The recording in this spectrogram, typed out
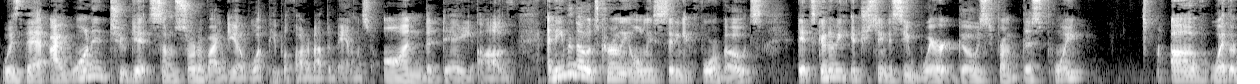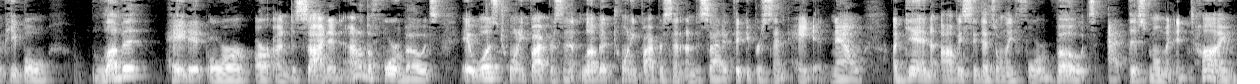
was that I wanted to get some sort of idea of what people thought about the ban list on the day of. And even though it's currently only sitting at four votes, it's going to be interesting to see where it goes from this point of whether people love it hate it, or are undecided. Out of the four votes, it was 25% love it, 25% undecided, 50% hate it. Now, again, obviously that's only four votes at this moment in time,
